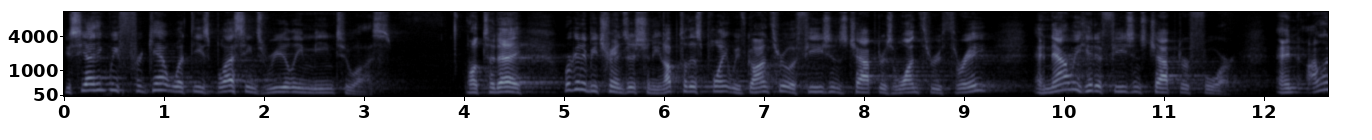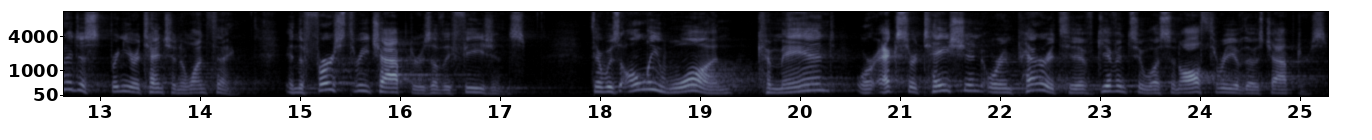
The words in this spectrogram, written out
You see, I think we forget what these blessings really mean to us. Well, today, we're going to be transitioning. Up to this point, we've gone through Ephesians chapters 1 through 3, and now we hit Ephesians chapter 4. And I want to just bring your attention to one thing. In the first three chapters of Ephesians, there was only one command or exhortation or imperative given to us in all three of those chapters.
